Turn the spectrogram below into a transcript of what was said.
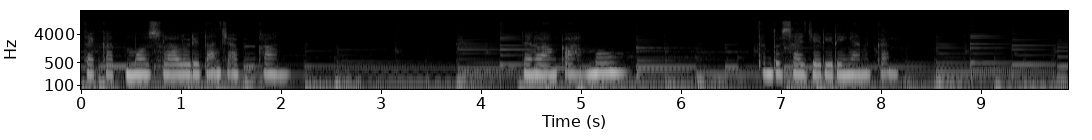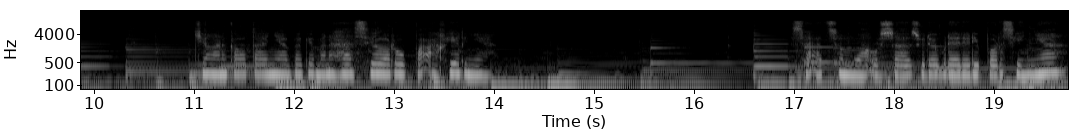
tekadmu selalu ditancapkan, dan langkahmu tentu saja diringankan. Jangan kau tanya bagaimana hasil rupa akhirnya saat semua usaha sudah berada di porsinya,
